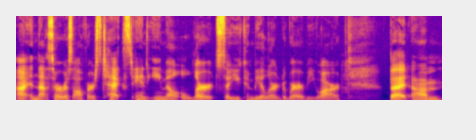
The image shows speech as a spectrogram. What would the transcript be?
Uh, and that service offers text and email alerts so you can be alerted wherever you are. But um,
